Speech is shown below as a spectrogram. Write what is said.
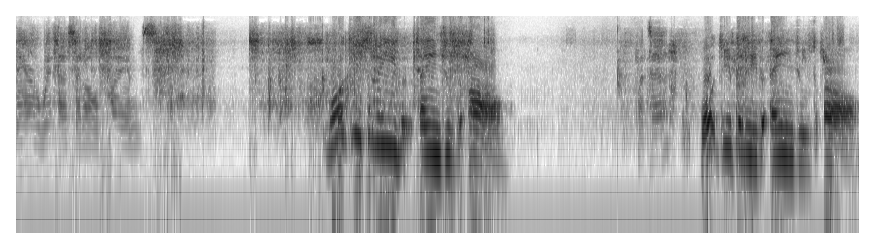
they are with us at all times. What do you believe angels are? What's that? What do you believe angels are?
